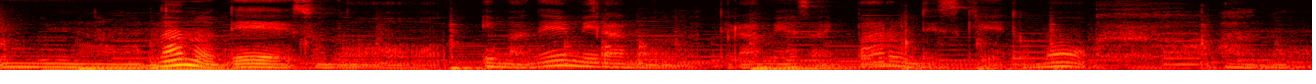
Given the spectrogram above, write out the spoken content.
うんなのでその今ねミラノってラーメン屋さんいっぱいあるんですけれどもあの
